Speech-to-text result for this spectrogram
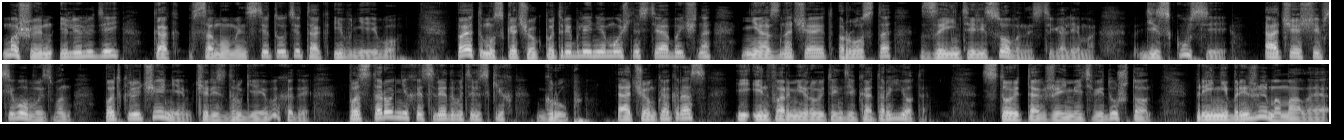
машин или людей, как в самом институте, так и вне его. Поэтому скачок потребления мощности обычно не означает роста заинтересованности голема дискуссии, а чаще всего вызван подключением через другие выходы посторонних исследовательских групп, о чем как раз и информирует индикатор йота. Стоит также иметь в виду, что пренебрежимо малое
